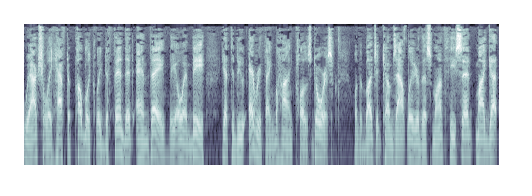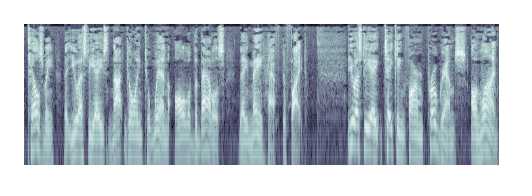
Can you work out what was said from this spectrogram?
We actually have to publicly defend it and they, the OMB, get to do everything behind closed doors. When the budget comes out later this month, he said, my gut tells me that USDA's not going to win all of the battles they may have to fight. USDA taking farm programs online.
